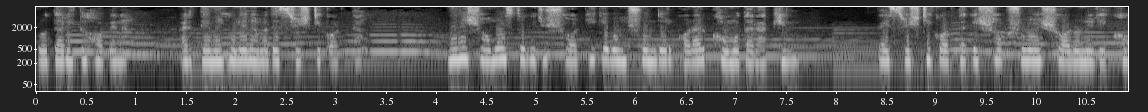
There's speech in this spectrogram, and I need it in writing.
প্রতারিত হবে না। আর তিনি হলেন আমাদের সৃষ্টিকর্তা। যিনি সমস্ত কিছু সঠিক এবং সুন্দর করার ক্ষমতা রাখেন। তাই সৃষ্টিকর্তাকে সবসময় স্মরণে রেখো।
